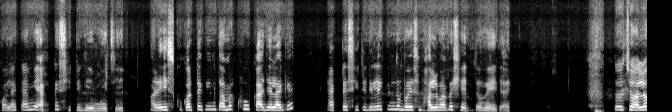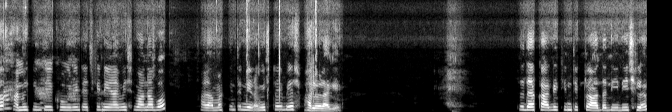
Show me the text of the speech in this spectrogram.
কলাইটা আমি একটা সিটি দিয়ে নিয়েছি। আর এই কুকারটা কিন্তু আমার খুব কাজে লাগে। একটা সিটি দিলে কিন্তু বেশ ভালোভাবে সেদ্ধ হয়ে যায়। তো চলো আমি কিন্তু এই ঘুগনিটা আজকে নিরামিষ বানাবো আর আমার কিন্তু নিরামিষটাই বেশ ভালো লাগে। তো দেখো আগে কিন্তু একটু আদা দিয়ে দিয়েছিলাম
